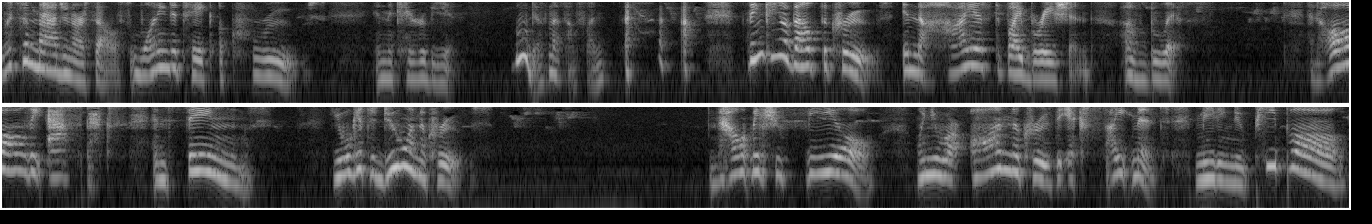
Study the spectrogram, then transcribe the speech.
let's imagine ourselves wanting to take a cruise in the Caribbean. Ooh, doesn't that sound fun? Thinking about the cruise in the highest vibration of bliss and all the aspects and things you will get to do on the cruise and how it makes you feel when you are on the cruise, the excitement, meeting new people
